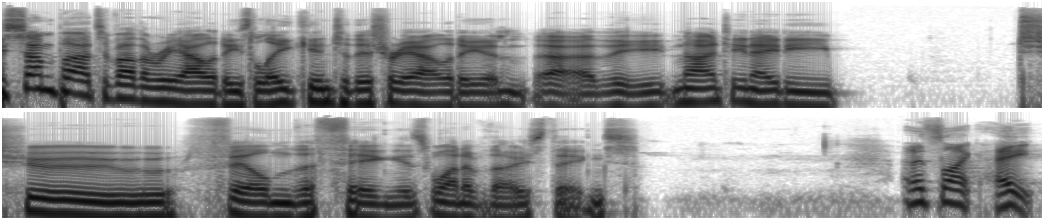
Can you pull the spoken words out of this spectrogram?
some parts of other realities leak into this reality, and uh, the 1982 film The Thing is one of those things. and it's like, hey,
